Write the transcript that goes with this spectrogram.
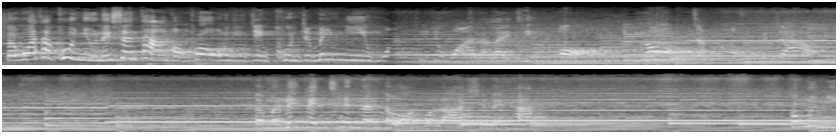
แปลว่าถ้าคุณอยู่ในเส้นทางของพระองค์จริง ๆ คุณจะไม่มีวันที่จะหวานอะไรที่ออกนอกจากของพระเจ้า แต่มันไม่เป็นเช่นนั้นตลอดเวลาใช่ไหมคะ มี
